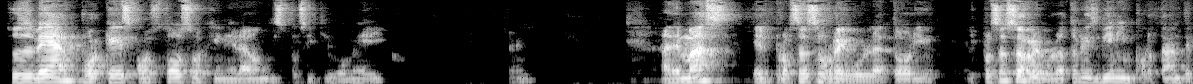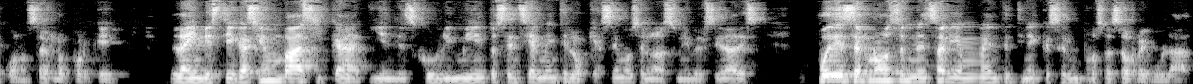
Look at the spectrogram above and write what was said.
Entonces, vean por qué es costoso generar un dispositivo médico Además, el proceso regulatorio. El proceso regulatorio es bien importante conocerlo porque la investigación básica y el descubrimiento, esencialmente lo que hacemos en las universidades, puede ser no necesariamente tiene que ser un proceso regulado.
